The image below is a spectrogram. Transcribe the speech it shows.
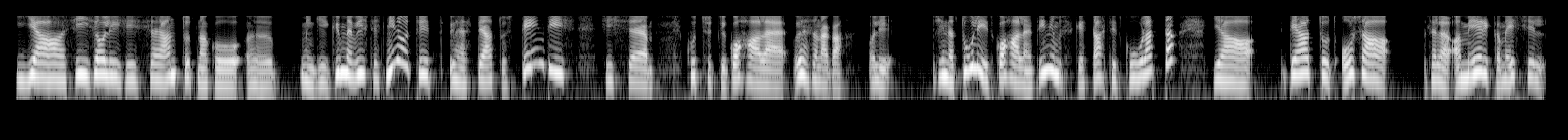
ja siis oli siis antud nagu öö, mingi kümme-viisteist minutit ühes teatud stendis, siis kutsuti kohale, ühesõnaga oli, sinna tulid kohale need inimesed, kes tahtsid kuulata ja teatud osa sellel Ameerika messil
